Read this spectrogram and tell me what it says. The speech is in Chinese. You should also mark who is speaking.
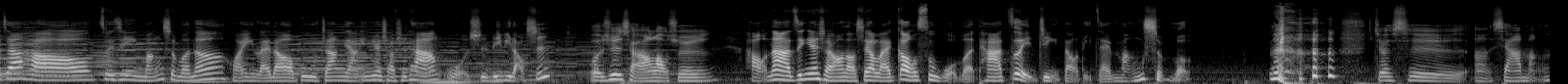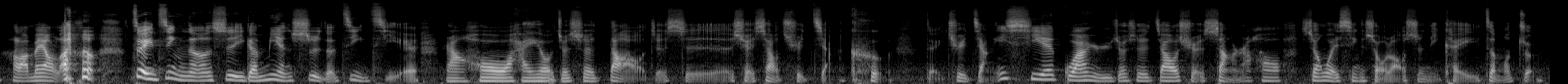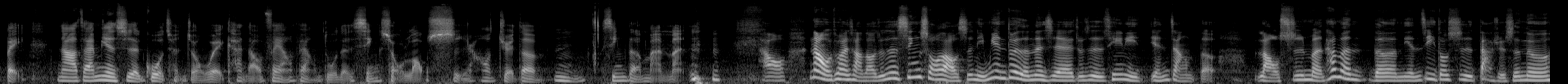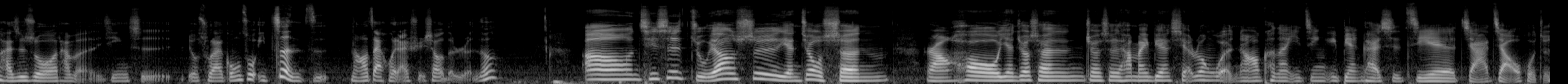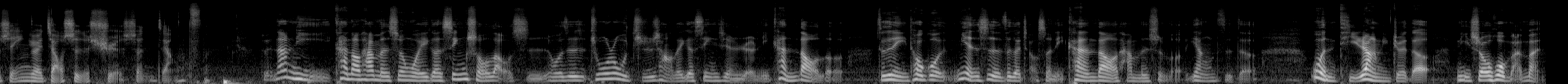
Speaker 1: 大家好，最近忙什么呢？欢迎来到不张扬音乐小食堂，我是 Vivi 老师，
Speaker 2: 我是小杨老师。
Speaker 1: 好，那今天小杨老师要来告诉我们，他最近到底在忙什么？
Speaker 2: 就是嗯，瞎忙好了，没有了。最近呢是一个面试的季节，然后还有就是到就是学校去讲课。对，去讲一些关于就是教学上，然后身为新手老师，你可以怎么准备？那在面试的过程中，我也看到非常非常多的新手老师，然后觉得嗯，心得满满。
Speaker 1: 好，那我突然想到，就是新手老师，你面对的那些就是听你演讲的老师们，他们的年纪都是大学生呢，还是说他们已经是有出来工作一阵子，然后再回来学校的人呢？
Speaker 2: 嗯，其实主要是研究生，然后研究生就是他们一边写论文，然后可能已经一边开始接家教或者是音乐教室的学生这样子。
Speaker 1: 对，那你看到他们身为一个新手老师，或者是初入职场的一个新鲜人，你看到了，就是你透过面试的这个角色，你看到他们什么样子的问题，让你觉得你收获满满？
